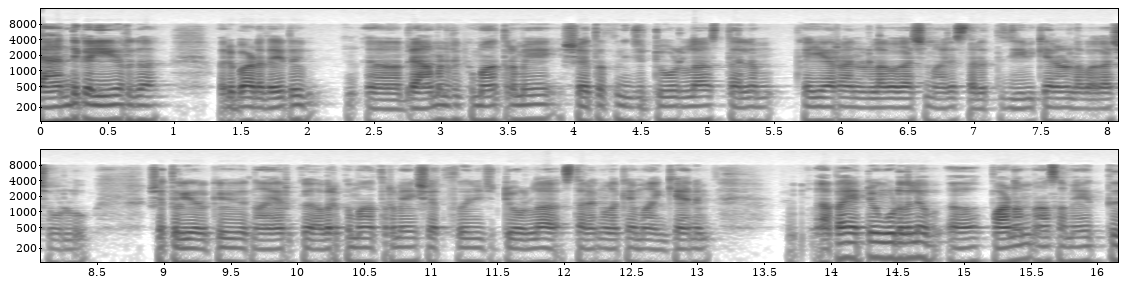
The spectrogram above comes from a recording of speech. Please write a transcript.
ലാൻഡ് കയ്യേറുക. ഒരുപാട് അതായത് ബ്രാഹ്മണർക്ക് മാത്രമേ ക്ഷേത്രത്തിന് ചുറ്റുമുള്ള സ്ഥലം കയ്യേറാനുള്ള ആ സ്ഥലത്ത് ജീവിക്കാനുള്ള അവകാശമുള്ളൂ. ക്ഷത്രിയർക്ക് നായർക്ക് അവർക്ക് മാത്രമേ ക്ഷേത്രത്തിന് ചുറ്റുമുള്ള സ്ഥലങ്ങളൊക്കെ വാങ്ങിക്കാനും അപ്പോൾ ഏറ്റവും കൂടുതൽ പണം ആ സമയത്ത്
